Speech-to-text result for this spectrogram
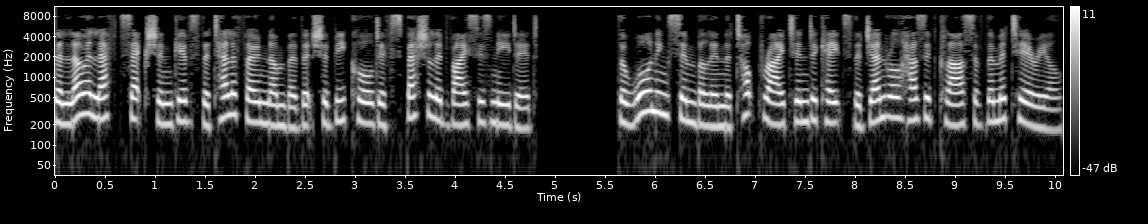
The lower left section gives the telephone number that should be called if special advice is needed. The warning symbol in the top right indicates the general hazard class of the material.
